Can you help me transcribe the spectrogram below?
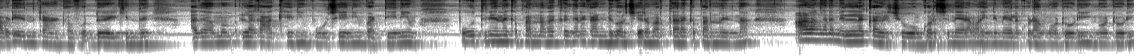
അവിടെ ഇരുന്നിട്ടാണ് കേട്ടോ ഫുഡ് കഴിക്കുന്നത്. അതാകുമ്പം ഉള്ള കാക്കേനെയും പൂച്ചേനെയും പട്ടീനെയും പോത്തിനെയും എന്നൊക്കെ പറഞ്ഞ് അതൊക്കെ ഇങ്ങനെ കണ്ട് കുറച്ച് നേരം വർത്താനൊക്കെ പറഞ്ഞിരുന്ന ആളങ്ങനെ മെല്ലെ കഴിച്ചു പോകും. കുറച്ച് നേരം അതിന്റെ മേലെ കൂടെ അങ്ങോട്ടോടി ഇങ്ങോട്ടോടി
